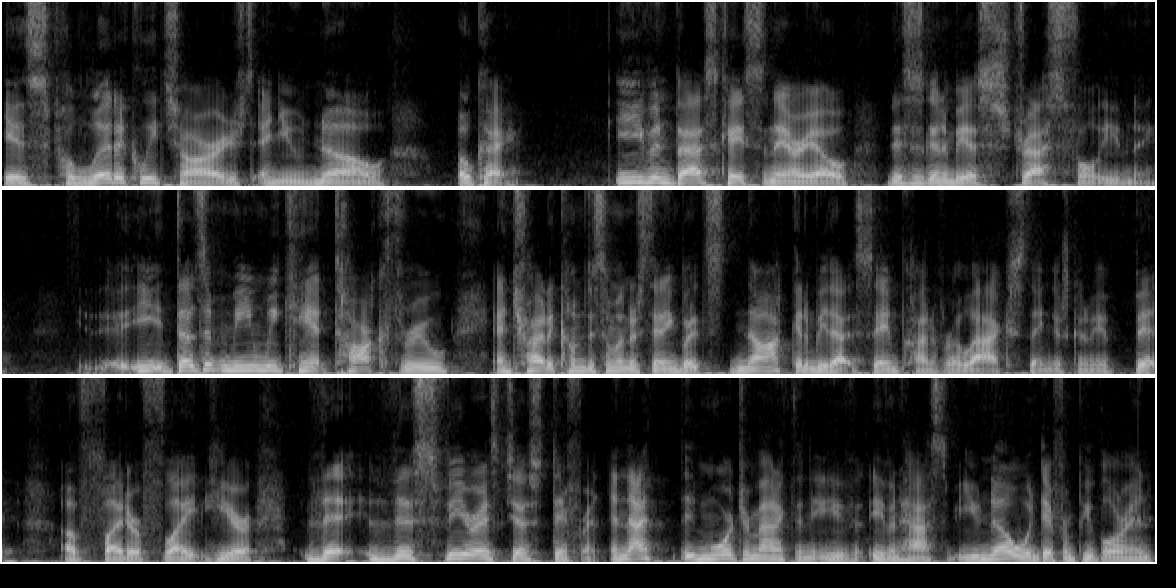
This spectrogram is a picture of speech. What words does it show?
is politically charged and you know, okay, even best case scenario, this is going to be a stressful evening it doesn't mean we can't talk through and try to come to some understanding, but it's not going to be that same kind of relaxed thing. There's going to be a bit of fight or flight here. The, the sphere is just different. And that more dramatic than it even, even has to be. You know when different people are in,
